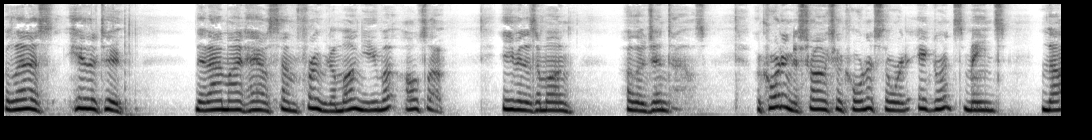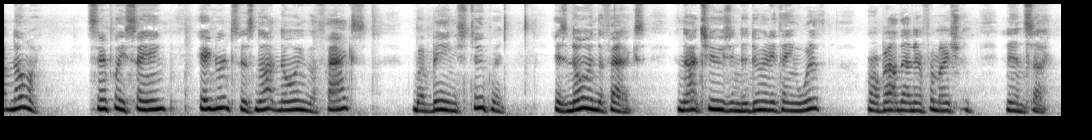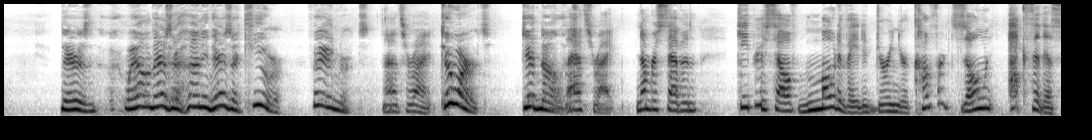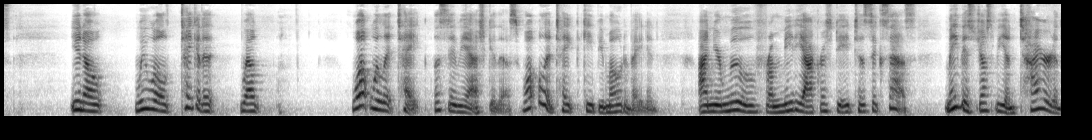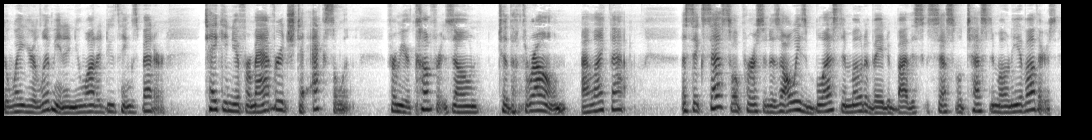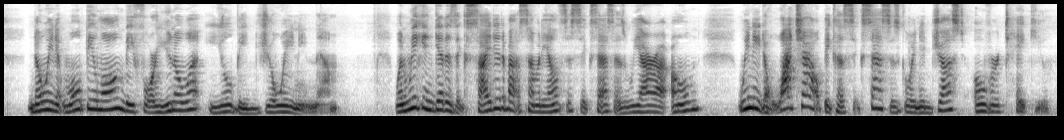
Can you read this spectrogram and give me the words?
But let us hitherto that I might have some fruit among you also, even as among other Gentiles. According to Strong's Concordance, the word ignorance means not knowing. Simply saying ignorance is not knowing the facts, but being stupid is knowing the facts and not choosing to do anything with or about that information and insight. There's, well, there's a honey, there's a cure for ignorance. That's right. Two words get knowledge. That's right. Number seven, keep yourself motivated during your comfort zone exodus. You know, we will take it, at, well, what will it take? Let's let me ask you this. What will it take to keep you motivated on your move from mediocrity to success? Maybe it's just being tired of the way you're living and you want to do things better, taking you from average to excellent, from your comfort zone to the throne. I like that. A successful person is always blessed and motivated by the successful testimony of others, knowing it won't be long before you know what? You'll be joining them. When we can get as excited about somebody else's success as we are our own, we need to watch out because success is going to just overtake you.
